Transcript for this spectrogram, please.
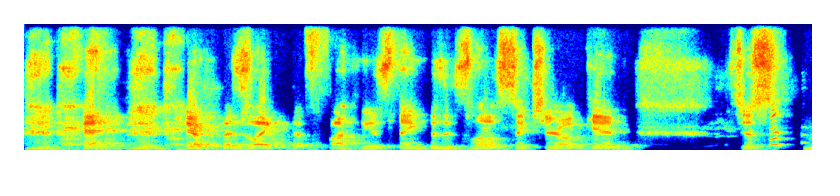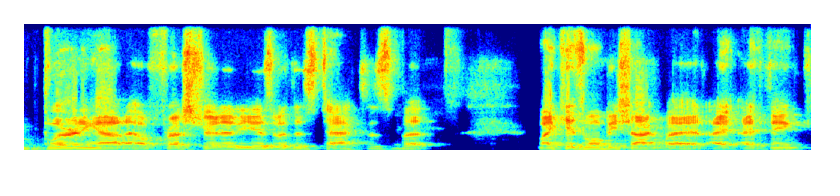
It was like the funniest thing because this little six-year-old kid just blurting out how frustrated he is with his taxes but my kids won't be shocked by it. I, I think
